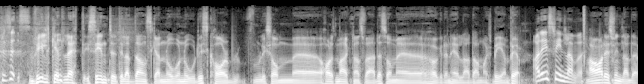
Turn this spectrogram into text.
Precis. Vilket lett i sin tur till att danska Novo Nordisk har, liksom, eh, har ett marknadsvärde som är högre än hela Danmarks BNP. Ja, det är svindlande. Ja det är svindlande.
